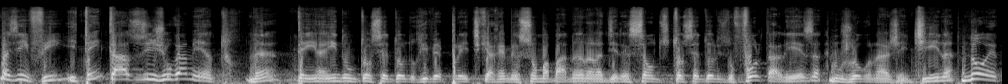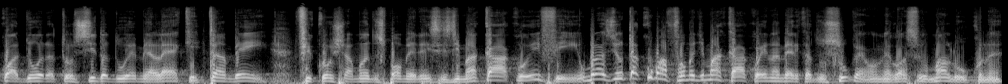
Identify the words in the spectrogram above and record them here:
mas enfim, e tem casos em julgamento, né? Tem ainda um torcedor do River Plate que arremessou uma banana na direção dos torcedores do Fortaleza, num jogo na Argentina. No Equador, a torcida do Emelec também ficou chamando os palmeirenses de macaco, enfim, o Brasil está com uma fama de macaco aí na América do Sul, é um negócio maluco, né?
